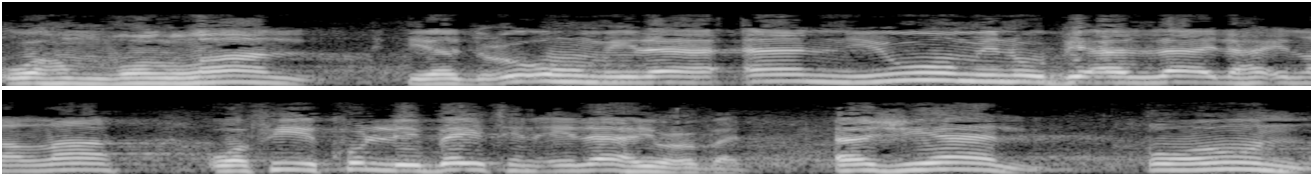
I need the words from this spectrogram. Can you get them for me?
وهم ضلال يدعوهم إلى أن يؤمنوا بأن لا إله إلا الله وفي كل بيت إله يعبد. أجيال قرون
